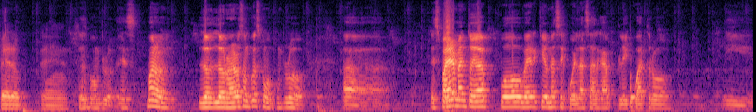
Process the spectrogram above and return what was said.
Pero, eh, sí. Entonces, por ejemplo, es. Bueno, lo, lo raro son cosas como, por ejemplo, ah, Spider-Man todavía puedo ver que una secuela salga Play 4 y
